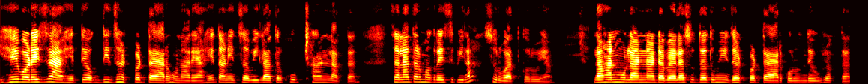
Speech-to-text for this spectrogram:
हे वडे जे आहेत ते अगदी झटपट तयार होणारे आहेत आणि चवीला तर खूप छान लागतात. चला तर मग रेसिपीला सुरुवात करूया. लहान मुलांना डब्याला सुद्धा तुम्ही झटपट तयार करून देऊ शकता.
